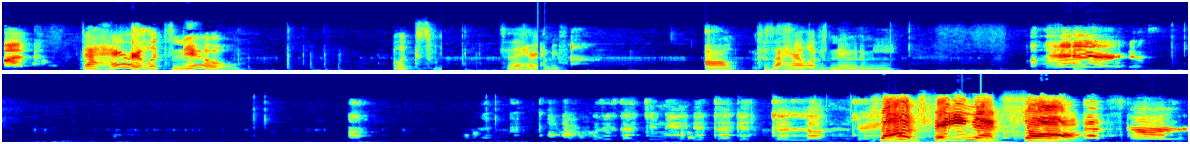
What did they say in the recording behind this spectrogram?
But That hair, it looks new. It looks sweet. So the hair before. Oh, because that hair looks new to me. oh, there it is. Who said you needed to get your laundry? Stop singing that song! That skirt.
